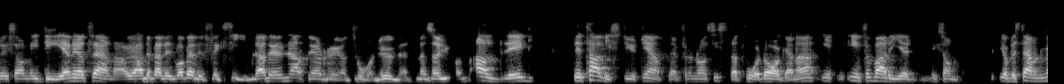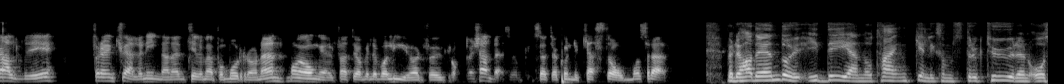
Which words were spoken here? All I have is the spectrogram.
liksom, idé när jag tränade. Och jag hade väldigt, var väldigt flexibel. Jag hade alltid en röd tråd i huvudet. Men så, aldrig detaljstyrt egentligen för de sista två dagarna. In, inför varje... Liksom, jag bestämde mig aldrig förrän kvällen innan eller till och med på morgonen många gånger för att jag ville vara lyhörd för hur kroppen kändes. Så att jag kunde kasta om och sådär. Men du hade ändå idén och tanken, liksom strukturen och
